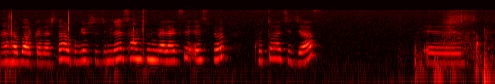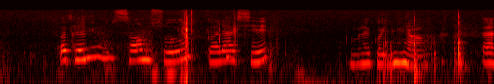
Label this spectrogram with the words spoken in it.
Merhaba arkadaşlar. Bugün sizinle Samsung Galaxy S4 kutu açacağız. Ee, bakın Samsung Galaxy Amına koyayım ya. Heh,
